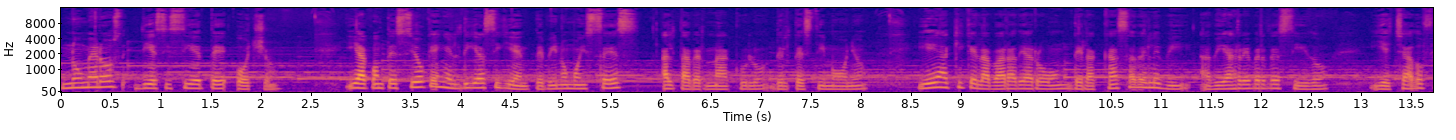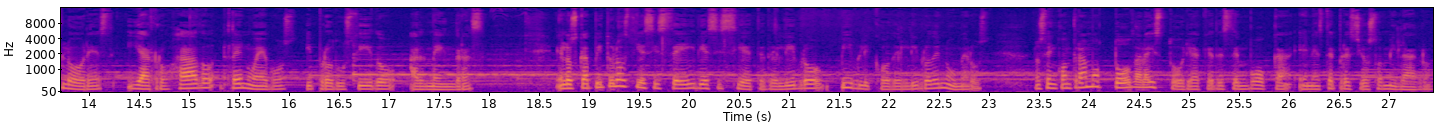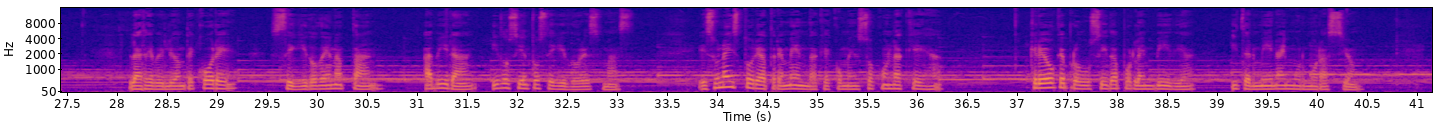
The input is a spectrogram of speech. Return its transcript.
Números 17:8. Y aconteció que en el día siguiente vino Moisés al tabernáculo del testimonio, y he aquí que la vara de Aarón de la casa de Leví había reverdecido y echado flores y arrojado renuevos y producido almendras. En los capítulos 16 y 17 del libro bíblico del libro de Números, nos encontramos toda la historia que desemboca en este precioso milagro. La rebelión de Coré, seguido de Natán, Abirán y 200 seguidores más. Es una historia tremenda que comenzó con la queja, creo que producida por la envidia y termina en murmuración.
